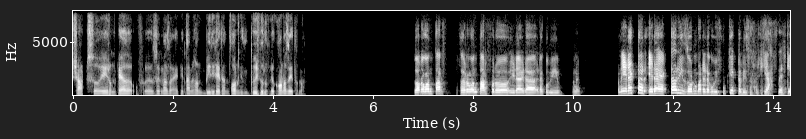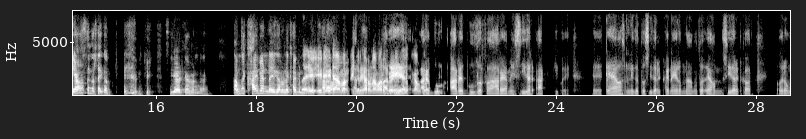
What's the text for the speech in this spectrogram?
সাতশো এরকম উপরে জমা যায়। কিন্তু আমি যখন বিড়ি খাইতাম তখন কিন্তু দুইশোর উপরে কোনো যেত না। জনগণ তার জনগণ তারপরেও এটা এটা এটা খুবই মানে মানে এটা একটা এটা একটা রিজন বাট এটা খুবই ফুটকি একটা রিজন কি আছে টিয়া আছে না লাইক সিগারেট খাইবেন না। আপনি খাইবেন না এই কারণে খাইবেন না, এটা এটা আমার কারণ আমার উপরে আরে ভুল আরে ভুল ধরতো আরে আমি সিগারেট আর কি কয় এ, টাকা লেগে তো সিগারেট খাই না এরকম না আমি তো এখন সিগারেট খাওয়ার ওইরকম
